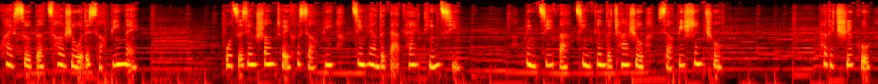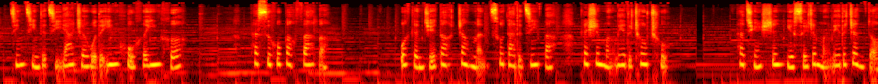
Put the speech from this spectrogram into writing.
快速的操入我的小臂内。我则将双腿和小臂尽量的打开挺起。令鸡巴紧跟的插入小臂深处，他的耻骨紧紧的挤压着我的阴户和阴核，他似乎爆发了。我感觉到胀满粗大的鸡巴开始猛烈的抽搐，他全身也随着猛烈的颤抖。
